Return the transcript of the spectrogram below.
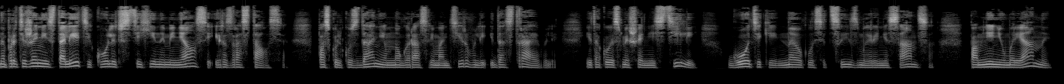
На протяжении столетий колледж стихийно менялся и разрастался, поскольку здания много раз ремонтировали и достраивали, и такое смешение стилей готики, неоклассицизма и ренессанса, по мнению Марианны,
